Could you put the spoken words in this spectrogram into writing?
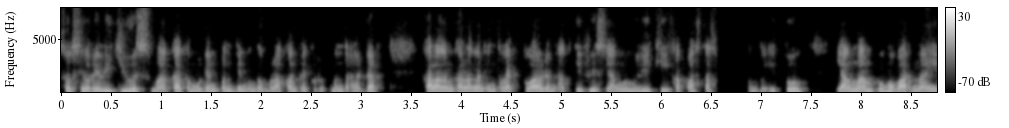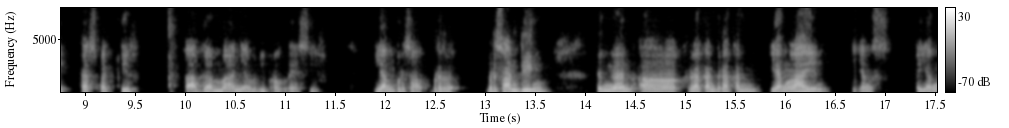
sosio-religius, maka kemudian penting untuk melakukan rekrutmen terhadap kalangan-kalangan intelektual dan aktivis yang memiliki kapasitas untuk itu, yang mampu mewarnai perspektif keagamaan yang lebih progresif, yang bersa ber bersanding dengan eh, gerakan-gerakan uh, yang lain yang yang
